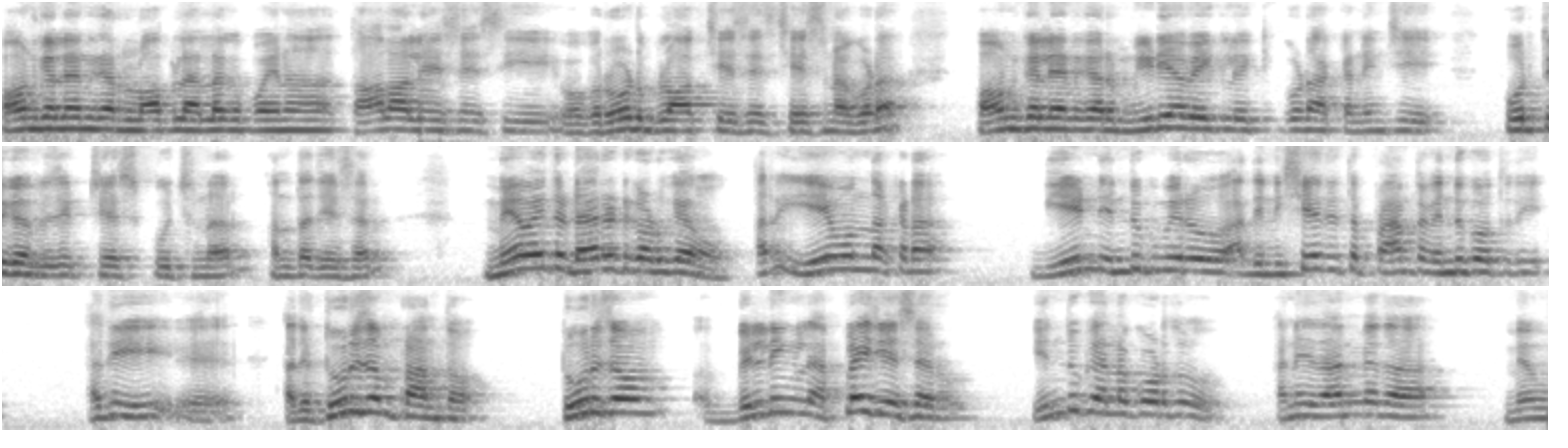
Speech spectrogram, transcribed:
పవన్ కళ్యాణ్ గారు లోపల వెళ్ళకపోయినా తాళాలు వేసేసి ఒక రోడ్ బ్లాక్ చేసేసి చేసినా కూడా పవన్ కళ్యాణ్ గారు మీడియా వెహికల్ ఎక్కి కూడా అక్కడి నుంచి పూర్తిగా విజిట్ చేసి కూర్చున్నారు అంతా చేశారు. మేమైతే డైరెక్ట్గా అడిగాము అరే ఏముంది అక్కడ? ఏంటి ఎందుకు మీరు అది నిషేధిత ప్రాంతం ఎందుకు అవుతుంది? అది అది టూరిజం ప్రాంతం. టూరిజం బిల్డింగ్లు అప్లై చేశారు. ఎందుకు వెళ్ళకూడదు? అనే దాని మీద మేము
